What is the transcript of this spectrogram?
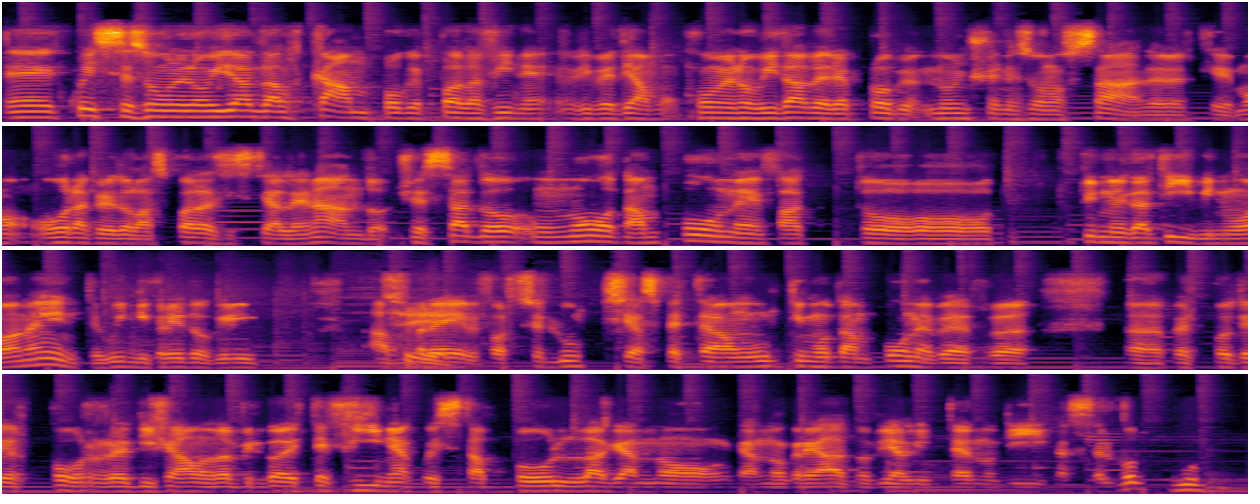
eh, queste sono le novità dal campo che poi alla fine, ripetiamo, come novità vere e proprie non ce ne sono state perché mo, ora credo la squadra si stia allenando. C'è stato un nuovo tampone fatto tutti negativi nuovamente, quindi credo che a sì. breve, forse si aspetterà un ultimo tampone per, eh, per, poter porre, diciamo, tra virgolette, fine a questa bolla che hanno, che hanno creato lì all'interno di Castelvolturno.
